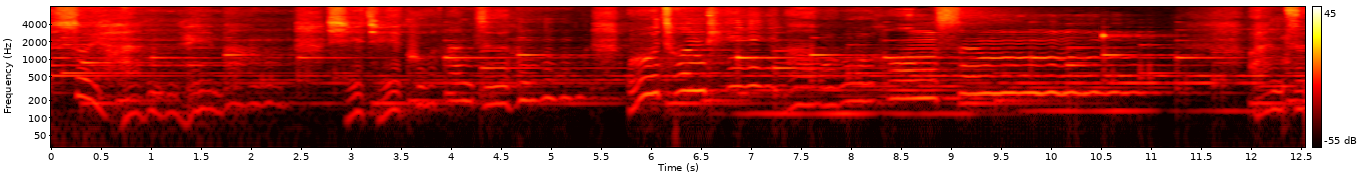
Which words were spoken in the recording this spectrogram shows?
细汉是一曲安子有春天也有风霜。安子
